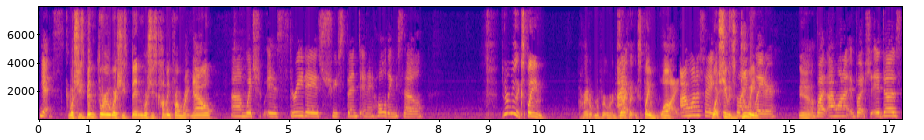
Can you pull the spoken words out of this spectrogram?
Yes. what she's been through, where she's been, where she's coming from right now. Um, which is three days she spent in a holding cell. They don't really explain. Or I don't remember exactly explain why. I want to say What she was doing- later, yeah. but I want to. But it does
